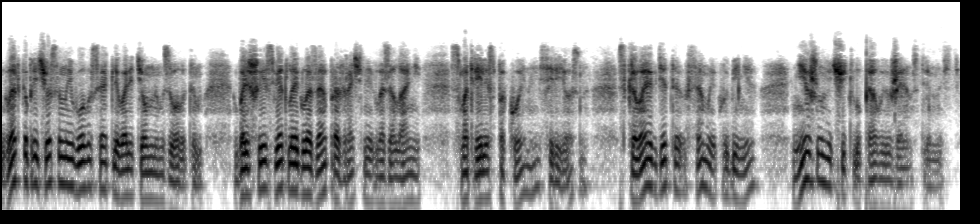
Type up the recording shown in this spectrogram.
Гладко причесанные волосы отливали темным золотом. Большие светлые глаза, прозрачные глаза Лани, смотрели спокойно и серьезно, скрывая где-то в самой глубине нежную, чуть лукавую женственность.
